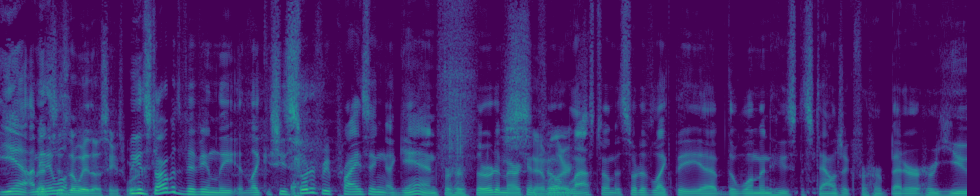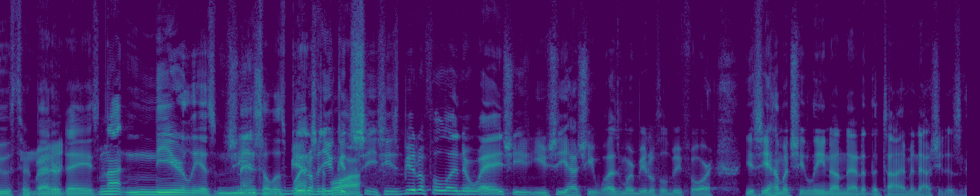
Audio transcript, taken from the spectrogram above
Yeah, I mean, this is the way those things work. We can start with Vivien Leigh. Like she's sort of reprising again for her third American Similar. film. Last film is sort of like the uh, the woman who's nostalgic for her better her youth, her better days. Not nearly as She's mental as Blanche beautiful. You can see she's beautiful in a way. She you see how she was more beautiful before. You see how much she leaned on that at the time, and now she doesn't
